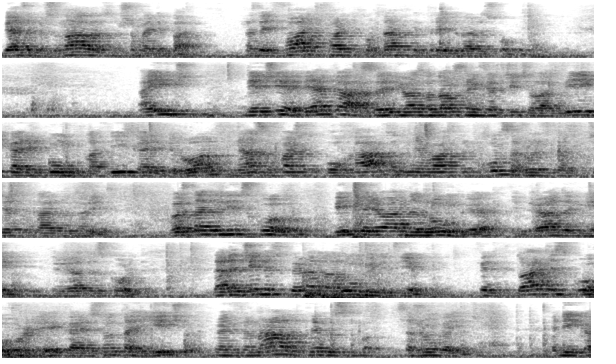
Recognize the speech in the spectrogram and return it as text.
viața personală și așa mai departe. Asta e foarte, foarte important că traderul are scopul tău. Aici, de ce? Pe acasă, eu ați vă dau și un exercițiu la fiecare punct, la fiecare pilon, ne să faceți o hartă dumneavoastră cum să ajungeți la succesul care vă doriți. Vă stabiliți scopul pe perioadă lungă, pe perioadă medie, pe perioadă scurtă. Dar începeți pe perioada lungă de timp. Pentru că toate scopurile care sunt aici, în final trebuie să, să ajungă aici. Adică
